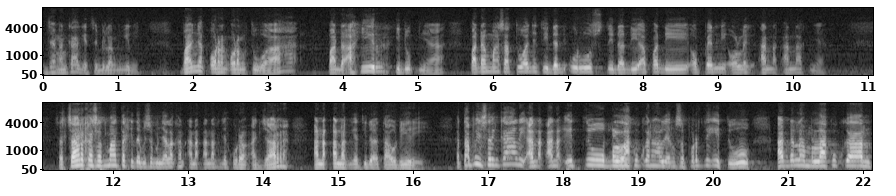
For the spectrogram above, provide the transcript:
jangan kaget saya bilang begini. Banyak orang-orang tua pada akhir hidupnya pada masa tuanya tidak diurus, tidak di apa diopeni oleh anak-anaknya. Secara kasat mata kita bisa menyalahkan anak-anaknya kurang ajar, anak-anaknya tidak tahu diri. Tetapi sering kali anak-anak itu melakukan hal yang seperti itu adalah melakukan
